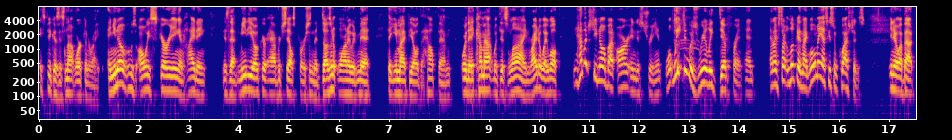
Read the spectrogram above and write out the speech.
it's because it's not working right. And you know who's always scurrying and hiding is that mediocre average salesperson that doesn't want to admit that you might be able to help them, or they come out with this line right away. Well, how much do you know about our industry? And what we do is really different. And and I start looking like, well, let me ask you some questions, you know, about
